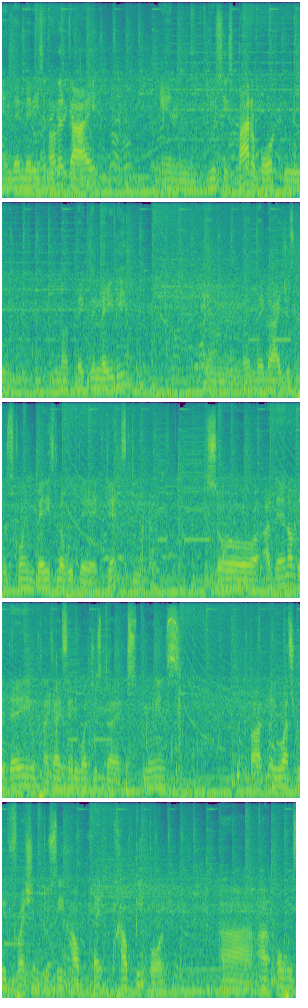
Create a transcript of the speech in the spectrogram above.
And then there is another guy and use his paddleboard to you know take the lady. And then the guy just was going very slow with the jet ski. So at the end of the day like i said it was just an experience. But it was refreshing to see how pe- how people uh, are always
